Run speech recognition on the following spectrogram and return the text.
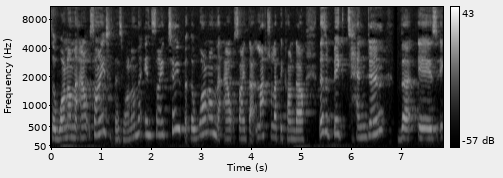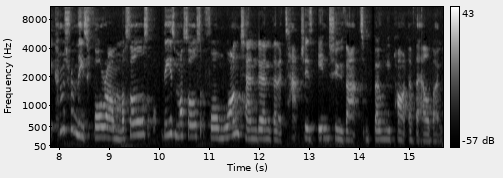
the one on the outside there's one on the inside too but the one on the outside that lateral epicondyle there's a big tendon that is it comes from these forearm muscles. These muscles form one tendon that attaches into that bony part of the elbow.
